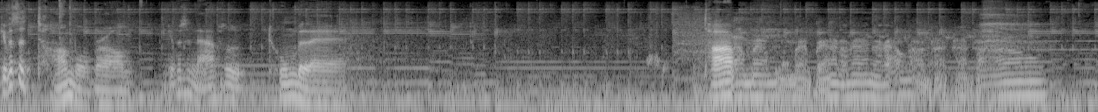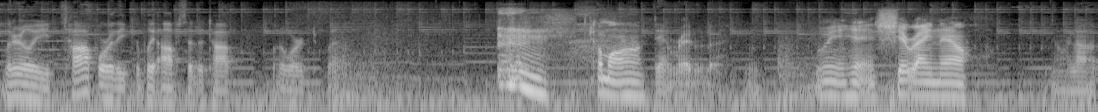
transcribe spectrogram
Give us a tumble, bro. Give us an absolute tumble. Top, literally top or the complete opposite of top would have worked. But Come on. damn red would have. We ain't hitting shit right now. No, we're not.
